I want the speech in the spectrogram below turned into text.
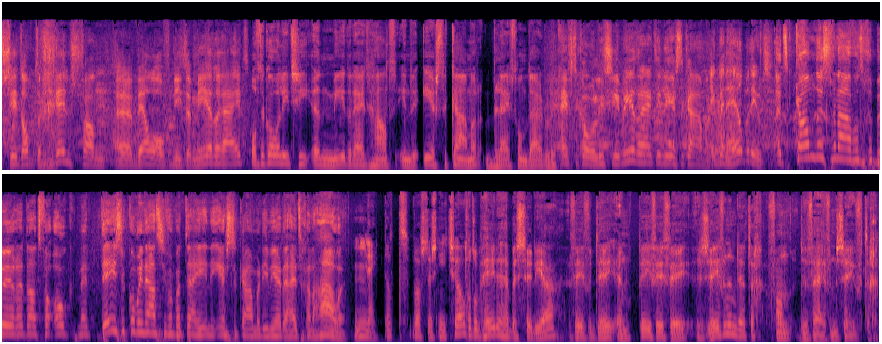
zit op de grens van uh, wel of niet een meerderheid. Of de coalitie een meerderheid haalt in de Eerste Kamer blijft onduidelijk. Heeft de coalitie een meerderheid in de Eerste Kamer? Ik ben heel benieuwd. Het kan dus vanavond gebeuren dat we ook met deze combinatie van partijen in de Eerste Kamer die meerderheid gaan halen. Nee, dat was dus niet zo. Tot op heden hebben CDA, VVD en PVV 37 van de 75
